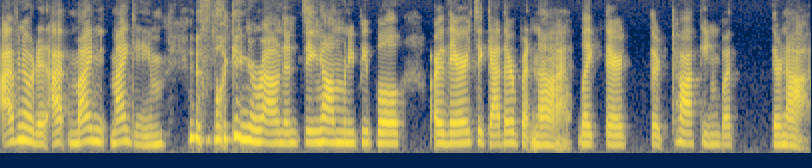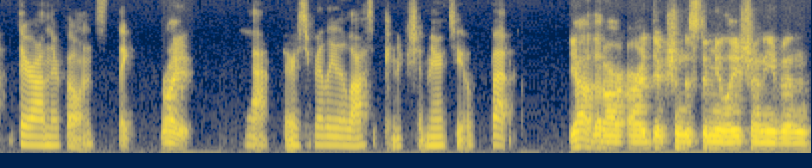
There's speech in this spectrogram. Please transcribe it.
I've noted I, my my game is looking around and seeing how many people are there together but not like they're they're talking but they're not they're on their phones like right yeah there's really a loss of connection there too but yeah that our, our addiction to stimulation even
